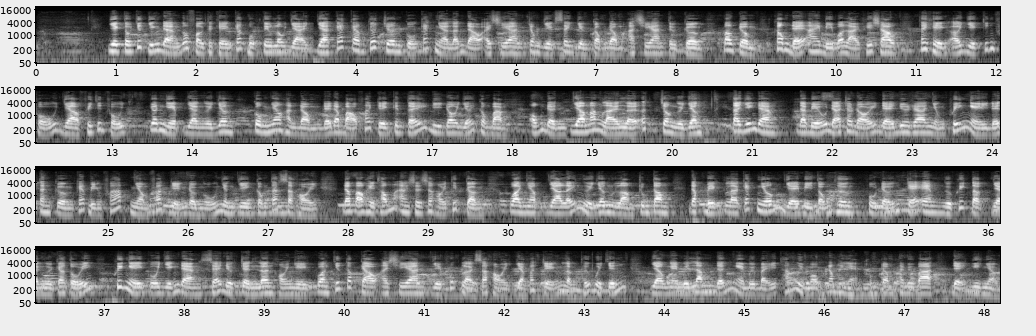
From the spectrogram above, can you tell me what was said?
Việc tổ chức diễn đàn góp phần thực hiện các mục tiêu lâu dài và các cam kết trên của các nhà lãnh đạo ASEAN trong việc xây dựng cộng đồng ASEAN tự cường, bao trùm, không để ai bị bỏ lại phía sau, thể hiện ở việc chính phủ và phi chính phủ, doanh nghiệp và người dân cùng nhau hành động để đảm bảo phát triển kinh tế đi đôi với công bằng, ổn định và mang lại lợi ích cho người dân. Tại diễn đàn, đại biểu đã trao đổi để đưa ra những khuyến nghị để tăng cường các biện pháp nhằm phát triển đội ngũ nhân viên công tác xã hội, đảm bảo hệ thống an sinh xã hội tiếp cận, hòa nhập và lấy người dân làm trung tâm, đặc biệt là các nhóm dễ bị tổn thương, phụ nữ, trẻ em, người khuyết tật và người cao tuổi. Khuyến nghị của diễn đàn sẽ được trình lên hội nghị quan chức cấp cao ASEAN về phúc lợi xã hội và phát triển lần thứ 19 vào ngày 15 đến ngày 17 tháng 11 năm 2023 để ghi nhận.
